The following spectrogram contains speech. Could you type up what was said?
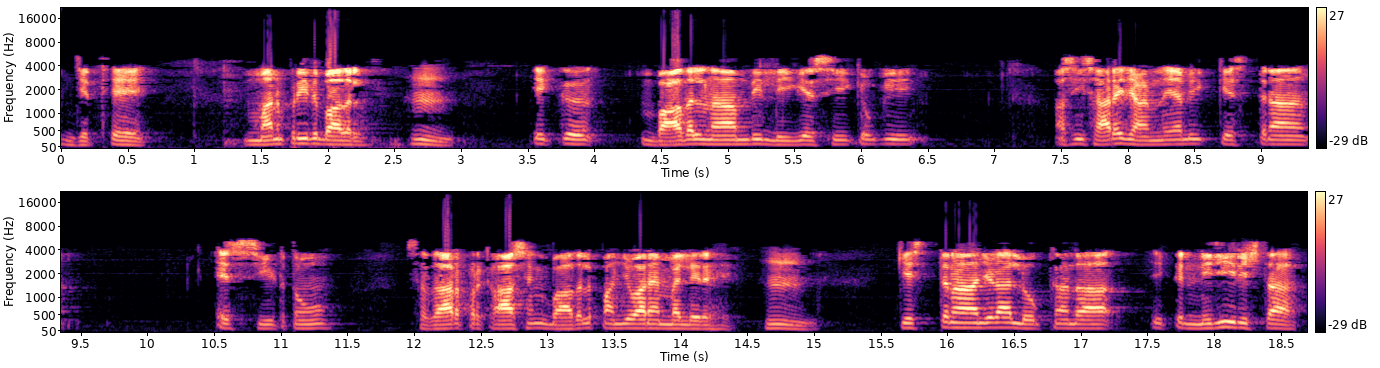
ਜਿੱਥੇ ਮਨਪ੍ਰੀਤ ਬਾਦਲ ਹੂੰ। ਇੱਕ ਬਾਦਲ ਨਾਮ ਦੀ ਲੀਗੇਸੀ ਕਿਉਂਕਿ ਅਸੀਂ ਸਾਰੇ ਜਾਣਦੇ ਹਾਂ ਵੀ ਕਿਸ ਤਰ੍ਹਾਂ ਇਸ ਸੀਟ ਤੋਂ ਸਰਦਾਰ ਪ੍ਰਕਾਸ਼ ਸਿੰਘ ਬਾਦਲ ਪੰਜ ਵਾਰ ਐਮਐਲਏ ਰਹੇ। ਹੂੰ। ਕਿਸ ਤਰ੍ਹਾਂ ਜਿਹੜਾ ਲੋਕਾਂ ਦਾ ਇੱਕ ਨਿੱਜੀ ਰਿਸ਼ਤਾ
